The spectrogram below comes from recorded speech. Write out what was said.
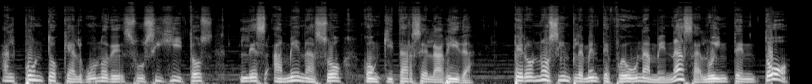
al punto que alguno de sus hijitos les amenazó con quitarse la vida. Pero no simplemente fue una amenaza, lo intentó.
